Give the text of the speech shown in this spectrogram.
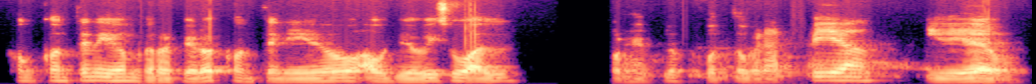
Con contenido me refiero a contenido audiovisual, por ejemplo, fotografía y video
